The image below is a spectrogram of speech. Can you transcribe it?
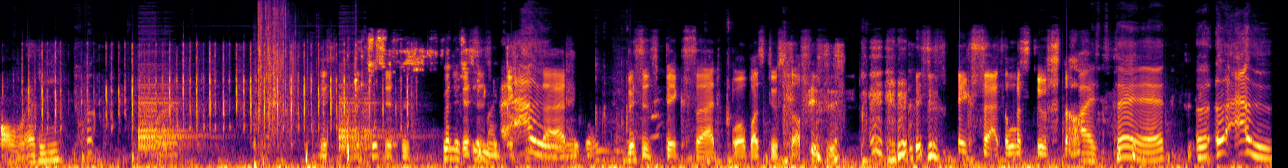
Already? This, this, this is this is big sad. This is big sad. Well, let's do stuff. This is this is big sad. So let's do stuff. I said. Uh, uh, uh.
